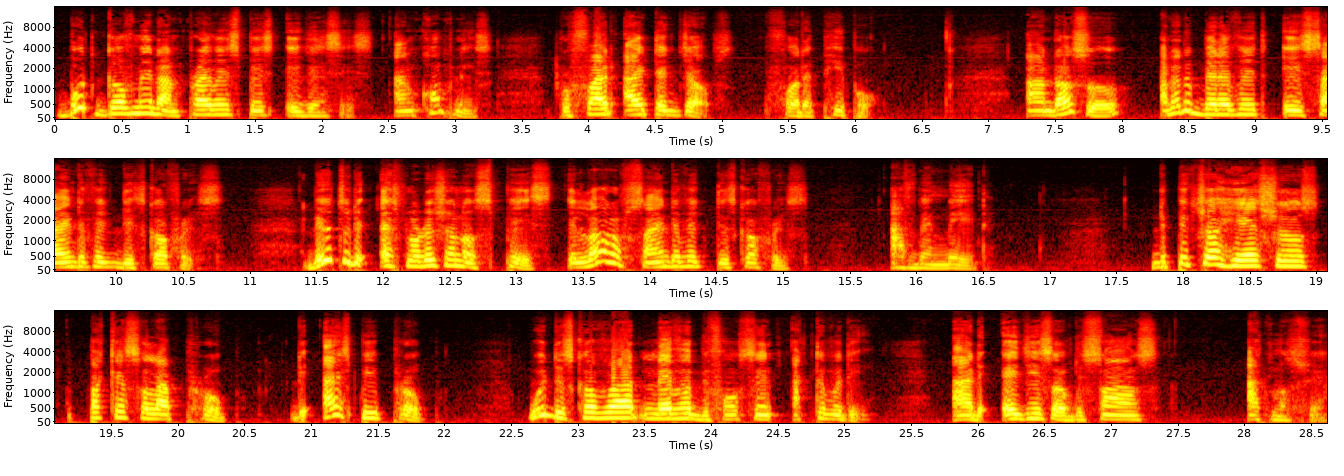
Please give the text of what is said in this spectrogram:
Both government and private space agencies and companies provide high-tech jobs for the people. And also, another benefit is scientific discoveries. Due to the exploration of space, a lot of scientific discoveries have been made. The picture here shows Parker Solar Probe, the high-speed probe, which discovered never before seen activity at the edges of the sun's atmosphere.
